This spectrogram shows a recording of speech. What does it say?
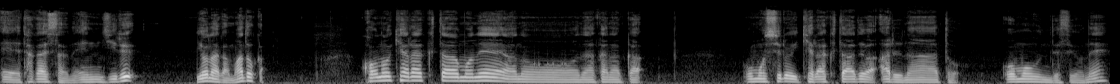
えー、高橋さん演じる、与永まどか。このキャラクターもね、あのー、なかなか面白いキャラクターではあるなぁと思うんですよね。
